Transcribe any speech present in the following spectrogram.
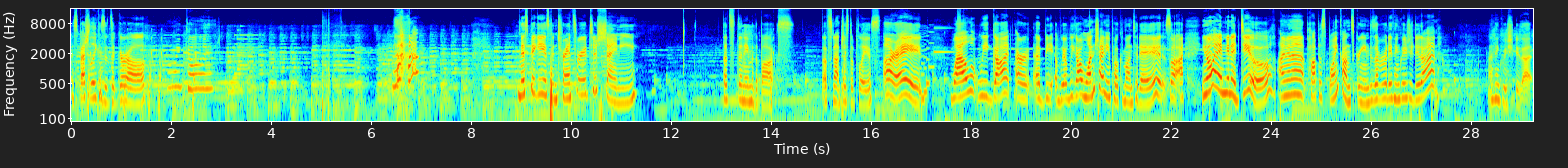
Especially because it's a girl. Oh my god. Miss Piggy has been transferred to Shiny. That's the name of the box. That's not just a place. Alright. Well, we got our we got one shiny Pokemon today. So, I, you know what I'm gonna do? I'm gonna pop a Spoink on screen. Does everybody think we should do that? I think we should do that.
